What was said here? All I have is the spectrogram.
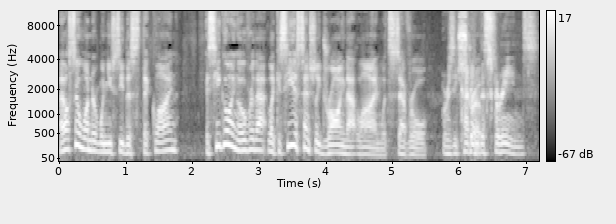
I also wonder when you see this thick line, is he going over that? Like, is he essentially drawing that line with several? Or is he cutting the screens?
